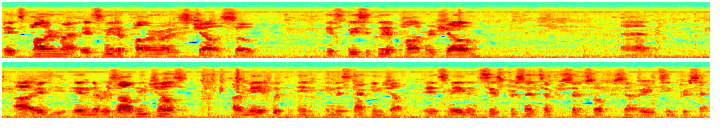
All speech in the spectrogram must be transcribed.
It's polymer. It's made of polymerized gel, so it's basically a polymer gel, and uh, it, in the resolving gels are made with in, in the stacking gel. It's made in six percent, ten percent, twelve percent, or eighteen percent,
